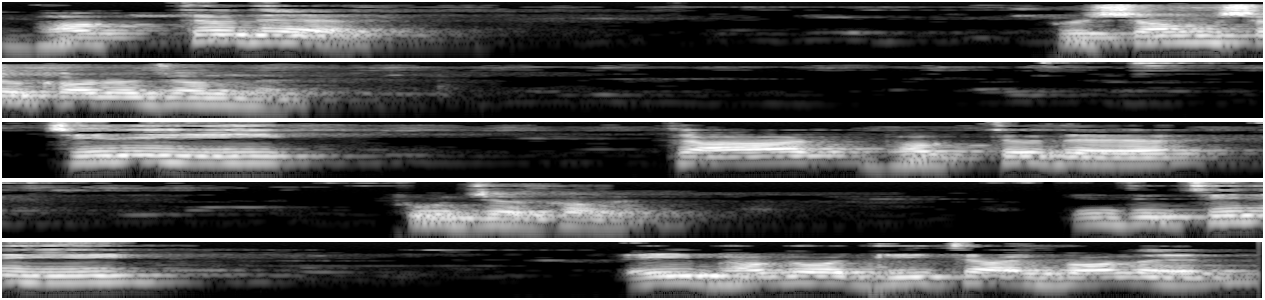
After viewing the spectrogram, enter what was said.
ভক্তদের প্রশংসা করার জন্য তিনি তার ভক্তদের পূজা করেন। কিন্তু তিনি এই ভগবত গীতায় বলেন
